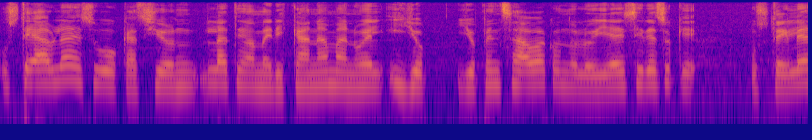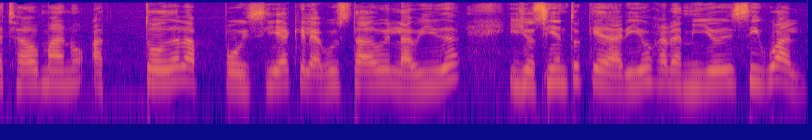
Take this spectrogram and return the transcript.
Usted habla de su vocación latinoamericana, Manuel, y yo, yo pensaba cuando lo oía decir eso que usted le ha echado mano a toda la poesía que le ha gustado en la vida y yo siento que Darío Jaramillo es igual.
